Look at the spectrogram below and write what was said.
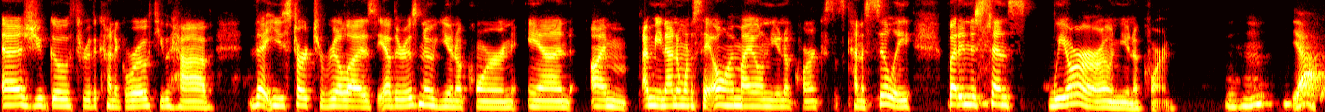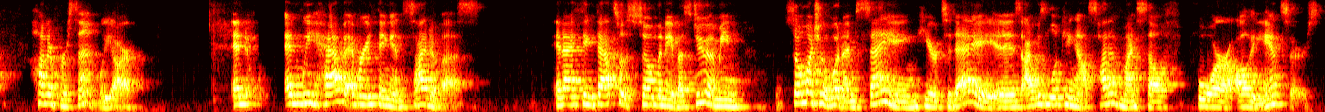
as you go through the kind of growth you have that you start to realize yeah there is no unicorn and i'm i mean i don't want to say oh i'm my own unicorn because it's kind of silly but in a sense we are our own unicorn mm-hmm. yeah 100% we are and and we have everything inside of us. And i think that's what so many of us do. I mean so much of what i'm saying here today is i was looking outside of myself for all the answers.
